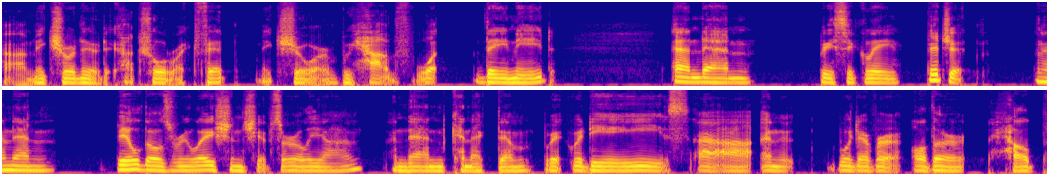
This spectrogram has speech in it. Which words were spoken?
Uh, make sure they're the actual right fit. Make sure we have what they need, and then basically pitch it, and then build those relationships early on, and then connect them with, with the AEs uh, and whatever other help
